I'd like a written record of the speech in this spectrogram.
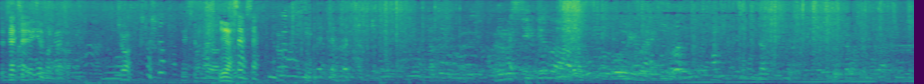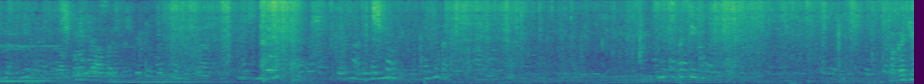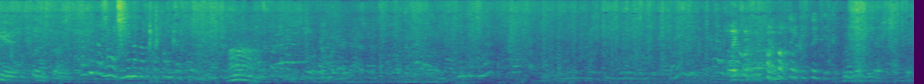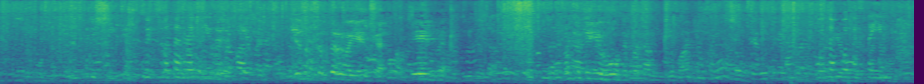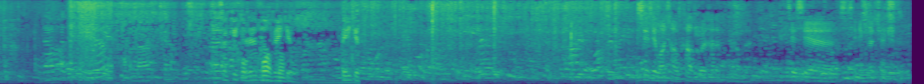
Це, це, це, Є. все, все. Погоди, Стойте, стойте. Вы сфотографируете. 92 Елька. Елька. Вот ты его, потом внимание. Фото, фото стоим. Да, фотографируем. Закрийте, Фото. дайте. Дайте. 谢谢王小胖和他的朋友们，谢谢谢谢你们的支持。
